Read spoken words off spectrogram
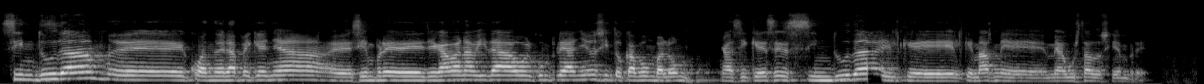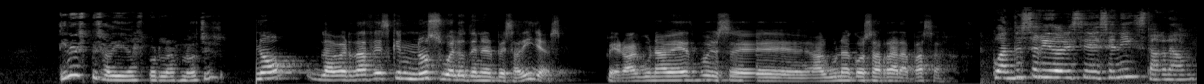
Sin duda, eh, cuando era pequeña eh, siempre llegaba Navidad o el cumpleaños y tocaba un balón. Así que ese es sin duda el que, el que más me, ha gustado siempre. ¿Tienes pesadillas por las noches? No, la verdad es que no suelo tener pesadillas, pero alguna vez pues eh, alguna cosa rara pasa. ¿Cuántos seguidores tienes en Instagram?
